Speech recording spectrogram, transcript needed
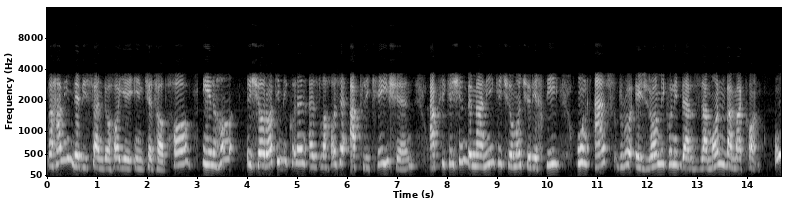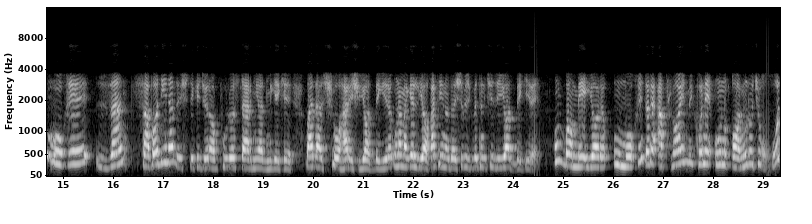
و همین نویسنده های این کتاب ها اینها اشاراتی می‌کنن از لحاظ اپلیکیشن. اپلیکیشن به معنی که شما چریختی اون اصل رو اجرا می‌کنید در زمان و مکان. اون موقع زن سوادی نداشته که جناب پولس در میاد میگه که بعد از شوهرش یاد بگیره. اونم اگه لیاقت اینو داشته باشه که بتونه چیزی یاد بگیره. اون با معیار اون موقع داره اپلای می‌کنه اون قانون رو چون خود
